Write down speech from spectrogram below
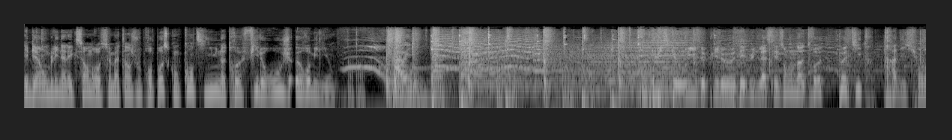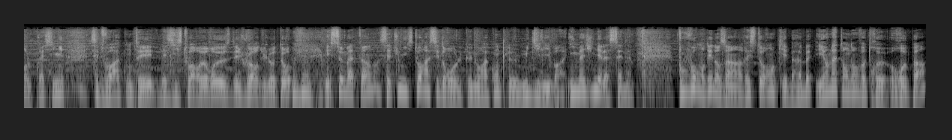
Eh bien, Ombline Alexandre, ce matin, je vous propose qu'on continue notre fil rouge Euromillion. Ah oui, Et Puisque oui, depuis le début de la saison, notre petite tradition dans le pressing, c'est de vous raconter les histoires heureuses des joueurs du loto. Et ce matin, c'est une histoire assez drôle que nous raconte le Midi Libre. Imaginez la scène. Vous vous rendez dans un restaurant kebab et en attendant votre repas,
